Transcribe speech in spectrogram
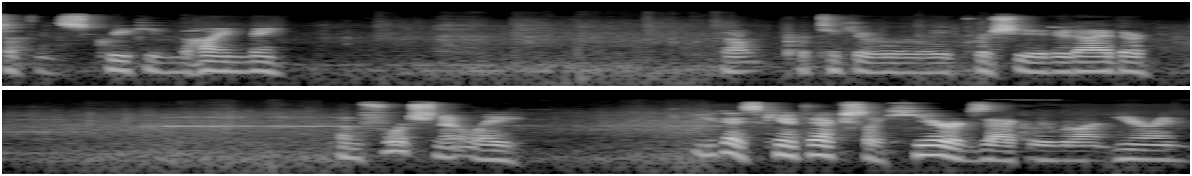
Something squeaking behind me. I don't particularly appreciate it either. Unfortunately, you guys can't actually hear exactly what I'm hearing.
